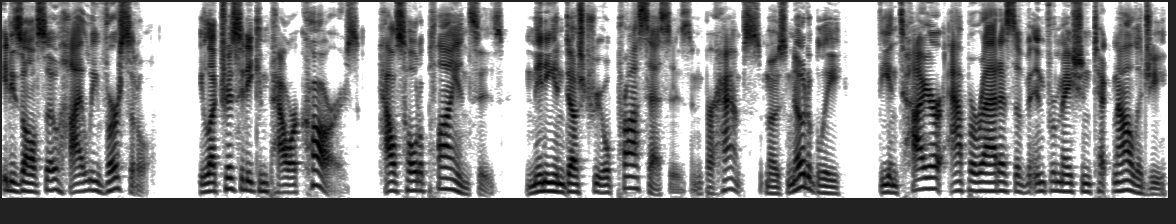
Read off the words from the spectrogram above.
It is also highly versatile. Electricity can power cars, household appliances, many industrial processes, and perhaps most notably, the entire apparatus of information technology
